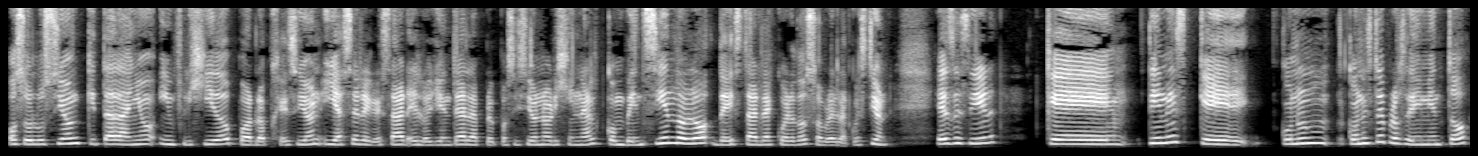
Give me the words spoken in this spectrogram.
o solución quita daño infligido por la objeción y hace regresar el oyente a la preposición original convenciéndolo de estar de acuerdo sobre la cuestión. Es decir, que tienes que, con, un, con este procedimiento,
